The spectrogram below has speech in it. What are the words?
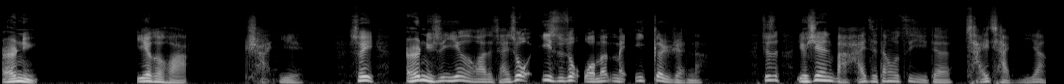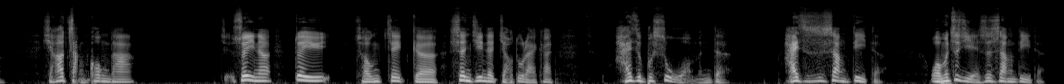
儿女，耶和华，产业’。所以‘儿女是耶和华的产业’，说意思说我们每一个人呐，就是有些人把孩子当做自己的财产一样。”想要掌控他，所以呢，对于从这个圣经的角度来看，孩子不是我们的，孩子是上帝的，我们自己也是上帝的，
